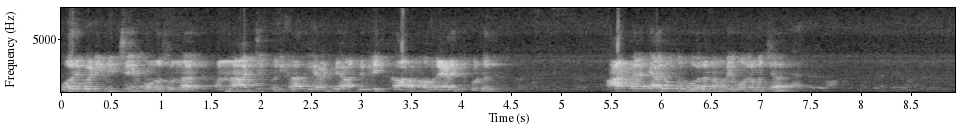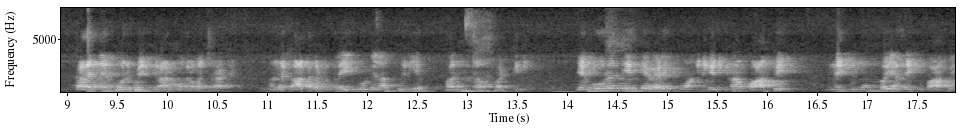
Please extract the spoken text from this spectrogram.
ஒரு படி நிச்சயம் ஒன்று சொன்னார். அண்ணா ஆட்சி புரிந்தால் இரண்டே ஆண்டுகளில் காலம் அவரை அழைத்துக் கொண்டது. ஆயிரத்தி தொள்ளாயிரத்தி அறுபத்தி ஒன்பதுல நம்முடைய முதலமைச்சர் கலைஞர் பொறுப்பேற்கிறார் முதலமைச்சராக. அந்த காலகட்டத்துல எங்க பெரிய பஞ்சம் பட்டினி. எங்க ஊர்ல எங்க வேலைக்கு போனீங்கன்னு கேட்டீங்கன்னா பாம்பே. இன்னைக்கு மும்பை அன்னைக்கு பாம்பே.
